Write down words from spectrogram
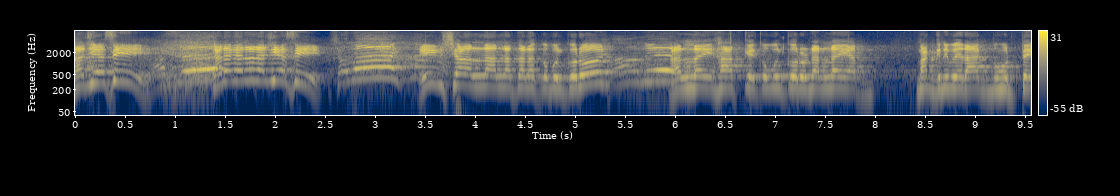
রাজি আছি? কারা কারা রাজি আছি? ইনশাআল্লাহ আল্লাহ তালা কবুল করুন। আল্লাহ এই হাতকে কবুল করুন আল্লাহ মাগরিবের আগ মুহূর্তে।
